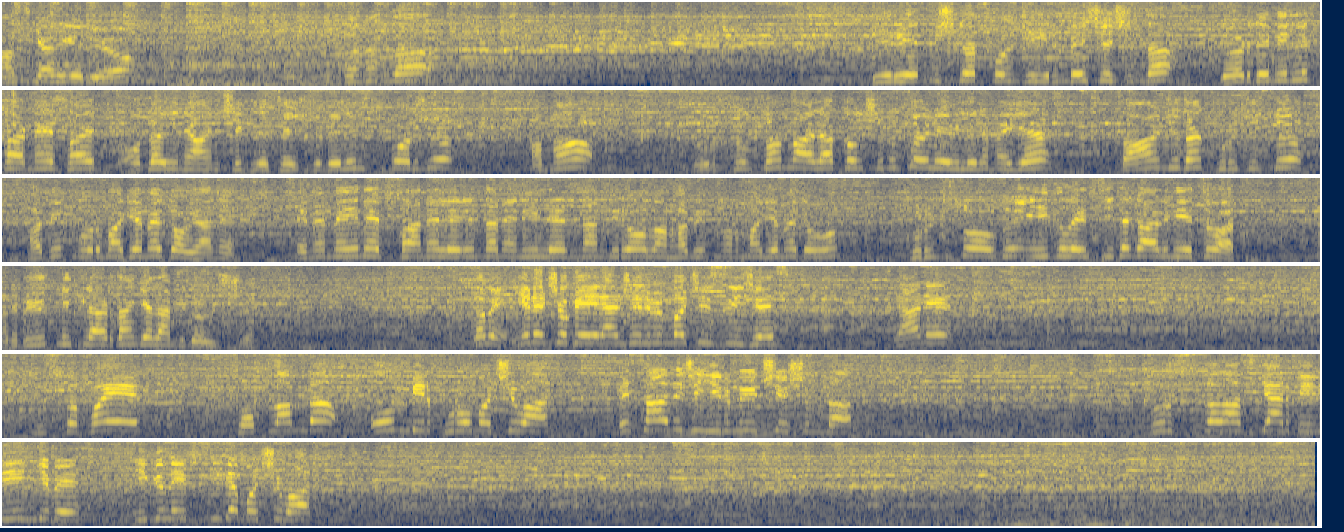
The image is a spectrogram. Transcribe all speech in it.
asker geliyor. Nur Sultan'ın da 1.74 boyunca 25 yaşında 4'e birlik karneye sahip. O da yine aynı şekilde tecrübeli bir sporcu. Ama Nur Sultan'la alakalı şunu söyleyebilirim Ege. Daha önceden kurucusu Habib Nurmagomedov yani MMA'in efsanelerinden en iyilerinden biri olan Habib Nurmagomedov'un kurucusu olduğu Eagle FC'de galibiyeti var. Hani büyük liglerden gelen bir dövüşçü. Tabii yine çok eğlenceli bir maç izleyeceğiz. Yani Mustafaev toplamda 11 pro maçı var ve sadece 23 yaşında. Nur Sultan Asker dediğin gibi Eagle FC'de maçı var.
